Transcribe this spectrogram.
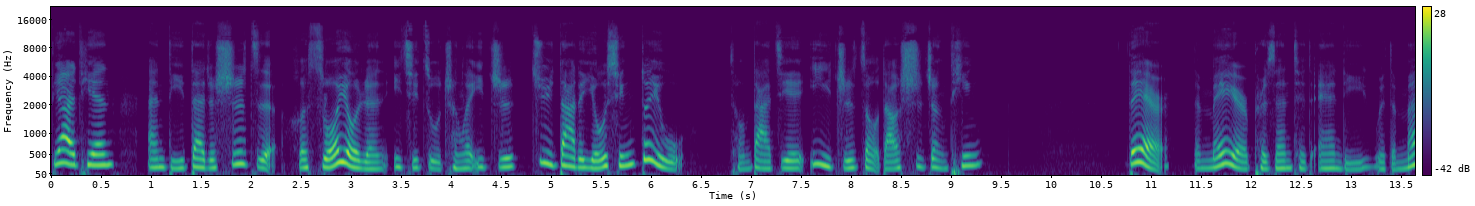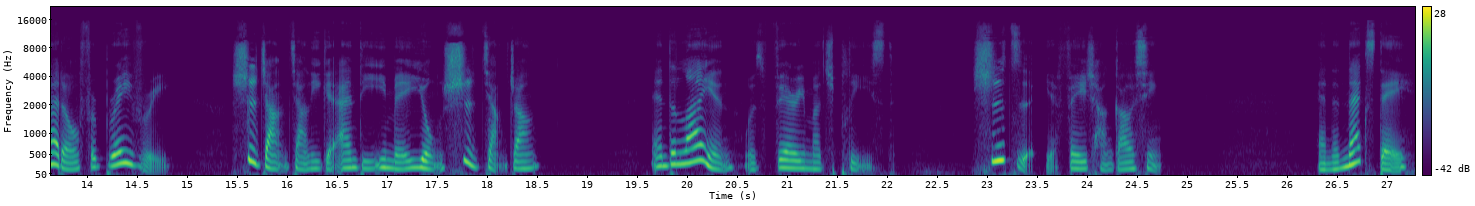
第二天，安迪带着狮子和所有人一起组成了一支巨大的游行队伍， 从大街一直走到市政厅。There the mayor presented Andy with a medal for bravery. 市长奖励给安迪一枚勇士奖章。And the lion was very much pleased. 狮子也非常高兴。And the next day,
